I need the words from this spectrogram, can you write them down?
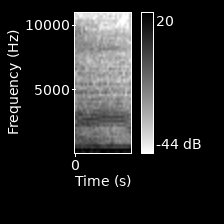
see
